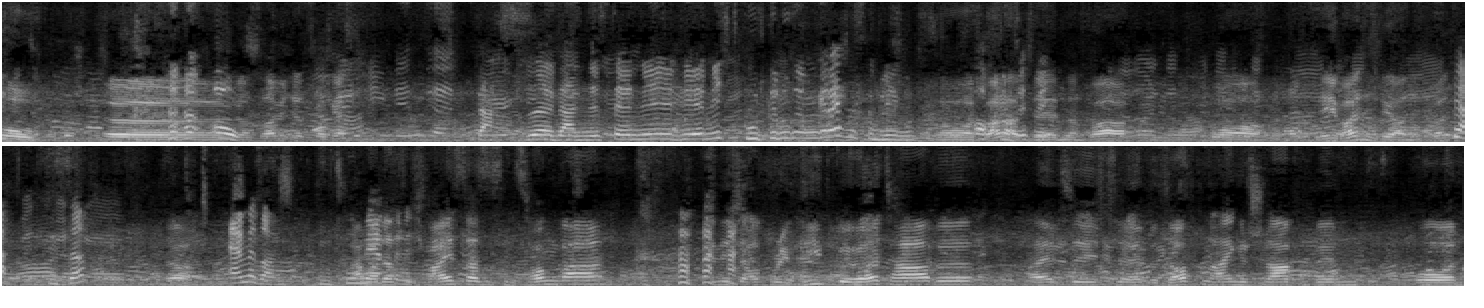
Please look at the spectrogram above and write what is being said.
Oh, äh, Oh. das habe ich jetzt vergessen. Das, äh, dann ist der dir nicht gut genug im Gedächtnis geblieben. Oh, was war das denn? Das war, boah, nee, weiß ich gar nicht. Ich Ja, siehst du? Ja. Amazon. Die tun Aber mehr dass ich dich. weiß, dass es ein Song war, den ich auf Repeat gehört habe, als ich äh, besoffen eingeschlafen bin und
